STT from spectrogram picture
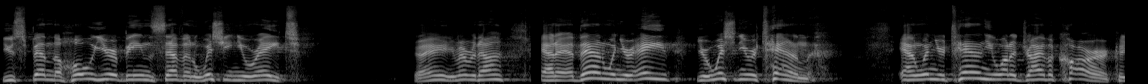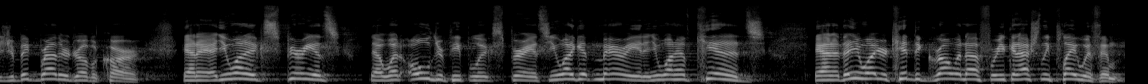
you spend the whole year being seven wishing you were eight. Right? You remember that? And, then when you're eight, you're wishing you were 10. And when you're 10, you want to drive a car because your big brother drove a car. And, and you want to experience uh, what older people experience. You want to get married and you want to have kids. And then you want your kid to grow enough where you can actually play with him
